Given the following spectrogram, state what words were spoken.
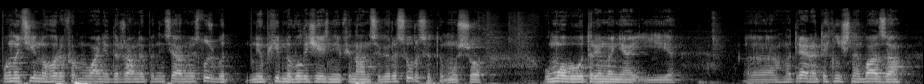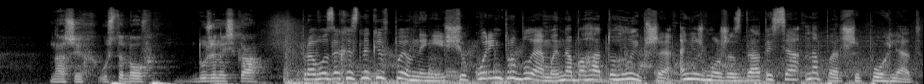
повноцінного реформування Державної пенітенціарної служби необхідно величезні фінансові ресурси, тому що умови утримання і Е, Матеріально-технічна база наших установ дуже низька. Правозахисники впевнені, що корінь проблеми набагато глибше, аніж може здатися на перший погляд.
